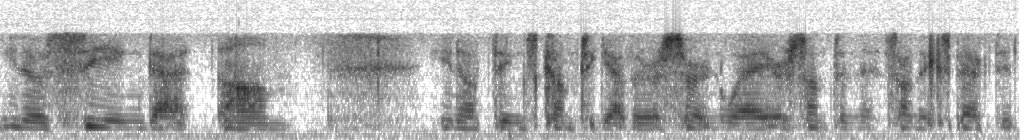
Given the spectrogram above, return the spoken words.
you know seeing that um you know things come together a certain way or something that's unexpected.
